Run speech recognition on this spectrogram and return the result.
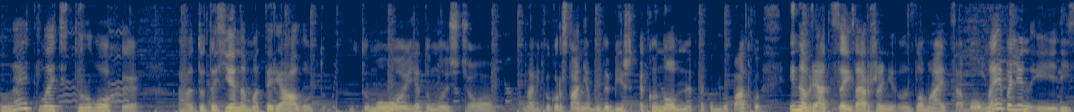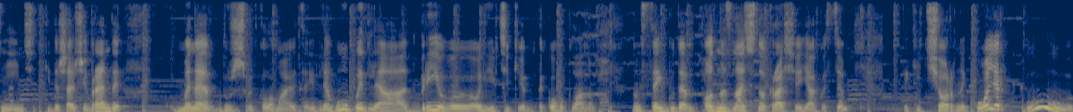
ледь-ледь трохи е, додає нам матеріалу. Тому я думаю, що навіть використання буде більш економне в такому випадку, і навряд цей стержень зламається. Бо Maybelline і різні інші такі дешевші бренди мене дуже швидко ламаються. І для губ, і для брів е, олівчики такого плану. Ну, цей буде однозначно кращої якості. Такий чорний колір. у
